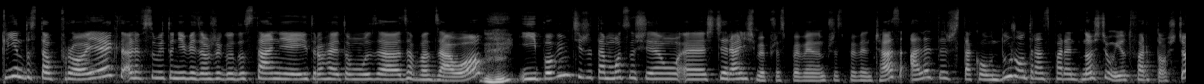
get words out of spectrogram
Klient dostał projekt, ale w sumie to nie wiedział, że go dostanie i trochę to mu za, zawadzało. Mhm. I powiem Ci, że tam mocno się e, ścieraliśmy przez pewien, przez pewien czas, ale też z taką dużą transparentnością i otwartością.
